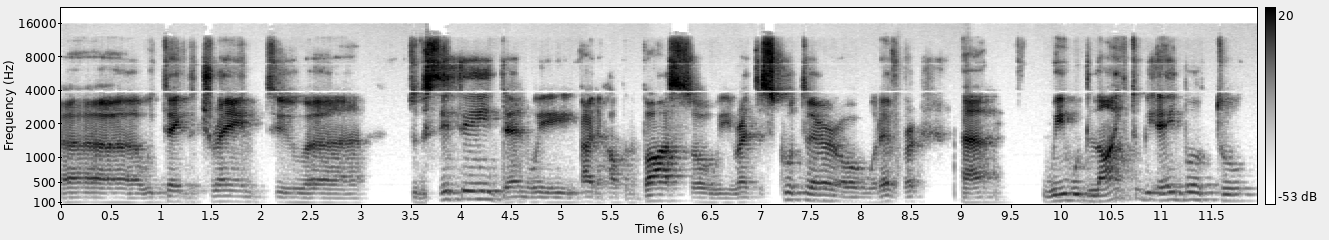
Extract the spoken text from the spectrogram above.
uh, we take the train to uh, to the city, then we either hop on a bus or we rent a scooter or whatever. Uh, we would like to be able to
